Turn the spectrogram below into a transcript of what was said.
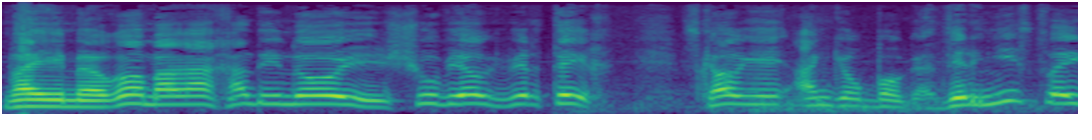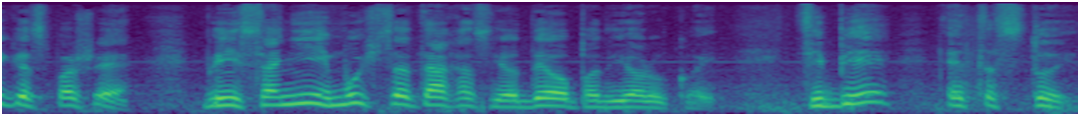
Во имя Рома Рахадиной, Шубел Гвертых, сказал ей ангел Бога, вернись твоей госпоже, Вейсани мучится тахас Йодео под ее рукой. Тебе это стоит,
